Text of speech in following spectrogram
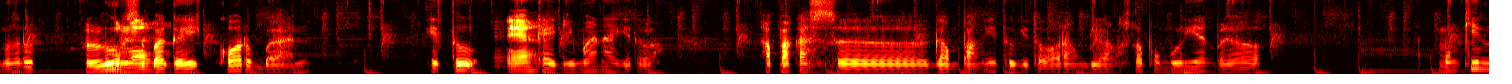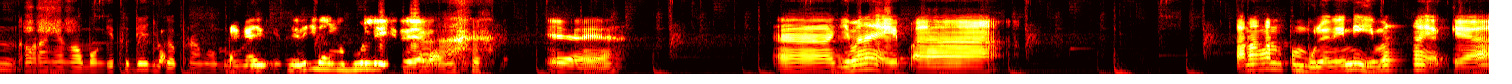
Menurut lu Benar. sebagai korban itu ya kayak gimana gitu loh? Apakah segampang itu gitu orang bilang stop pembulian padahal mungkin orang yang ngomong gitu dia juga pernah mereka membuli gitu. sendiri juga ngebully gitu ya Ah. iya iya Eh, gimana ya? Eh, karena kan pembulian ini gimana ya kayak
